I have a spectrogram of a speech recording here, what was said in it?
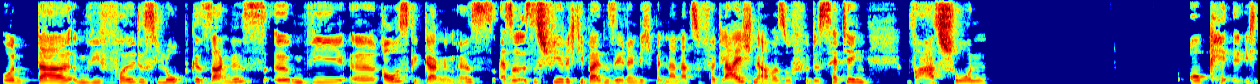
Und da irgendwie voll des Lobgesanges irgendwie äh, rausgegangen ist. Also es ist schwierig, die beiden Serien nicht miteinander zu vergleichen, aber so für das Setting war es schon okay.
